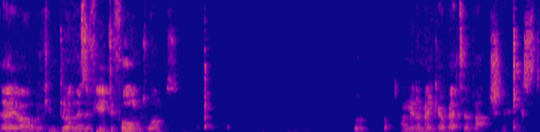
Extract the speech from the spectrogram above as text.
they are looking done. There's a few deformed ones, but I'm going to make a better batch next.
